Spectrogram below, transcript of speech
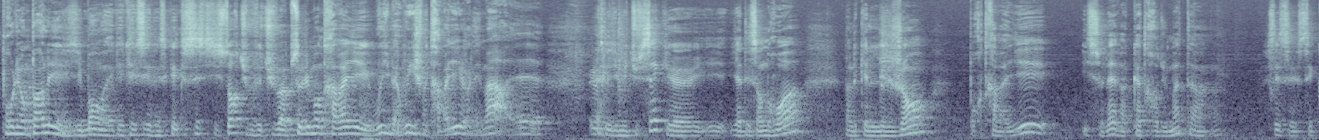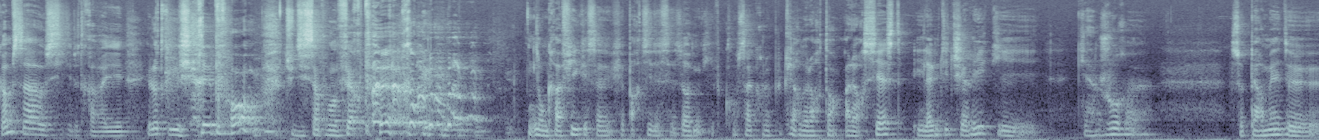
pour lui en parler. Il dit Bon, qu'est-ce que c'est cette histoire? Tu veux, tu veux absolument travailler? Oui, ben oui, je veux travailler, j'en ai marre. Et l'autre, il dit Mais tu sais qu'il y a des endroits dans lesquels les gens, pour travailler, ils se lèvent à 4 heures du matin. C'est- comme ça aussi de travailler. Et l'autre il répond Tu dis ça pour me faire peur. Donc Rafik ça fait partie de ces hommes qui consacrent le plus clair de leur temps à leur sieste. Et il a une petite chérie qui, un jour euh, se permet de,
